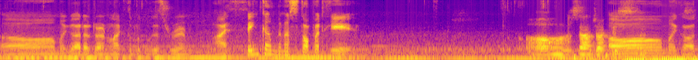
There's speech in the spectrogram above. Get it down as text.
oh my god, I don't like the look of this room. I think I'm gonna stop it here. Oh, the soundtrack is. Oh my god.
